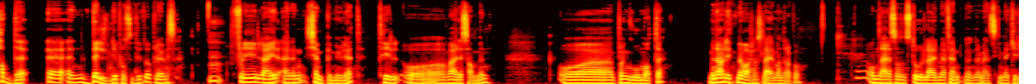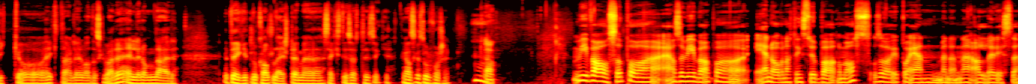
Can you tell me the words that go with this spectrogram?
hadde en veldig positiv opplevelse. Mm. Fordi leir er en kjempemulighet til å være sammen, og på en god måte. Men det har litt med hva slags leir man drar på. Om det er en sånn stor leir med 1500 mennesker med krikk og hekta, eller hva det skulle være, eller om det er et eget lokalt leirsted med 60-70 stykker. Ganske stor forskjell. Mm. Ja. Vi var også på Altså, vi var på en overnattingstur bare med oss, og så var vi på en med denne alle disse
